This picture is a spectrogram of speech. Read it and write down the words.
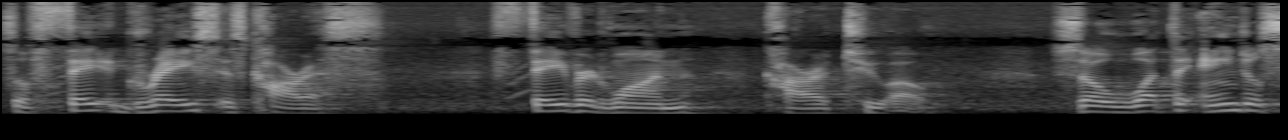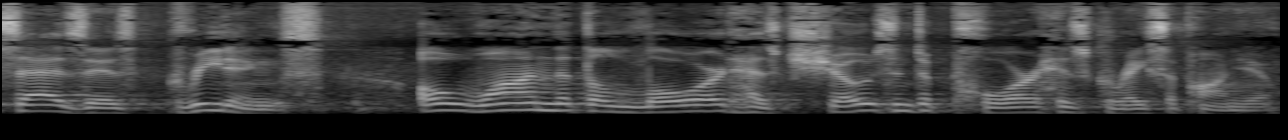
So, fa- grace is charis, favored one, karatuo. So, what the angel says is, Greetings, O one that the Lord has chosen to pour his grace upon you.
